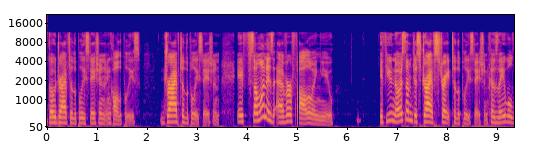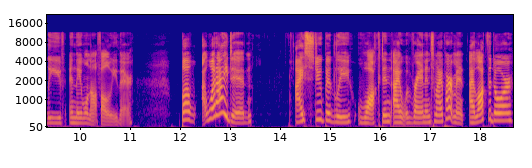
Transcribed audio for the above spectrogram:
go drive to the police station and call the police. Drive to the police station. If someone is ever following you, if you notice them, just drive straight to the police station because they will leave and they will not follow you there. But uh, what I did I stupidly walked in, I ran into my apartment. I locked the door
